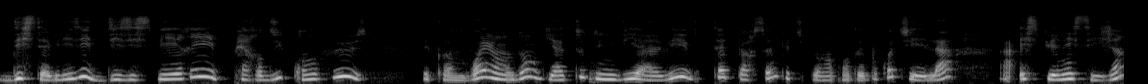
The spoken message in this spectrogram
déstabilisé, désespéré, perdu, confuse. C'est comme, voyons donc, il y a toute une vie à vivre, telle personne que tu peux rencontrer. Pourquoi tu es là à espionner ces gens?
